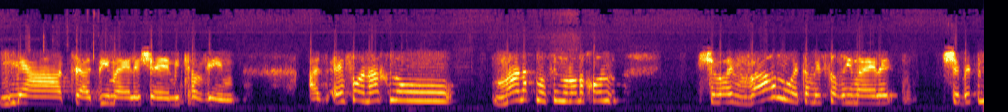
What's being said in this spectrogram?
מהצעדים האלה שמתהווים, אז איפה אנחנו, מה אנחנו עשינו לא נכון שלא העברנו את המסרים האלה, שבעצם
